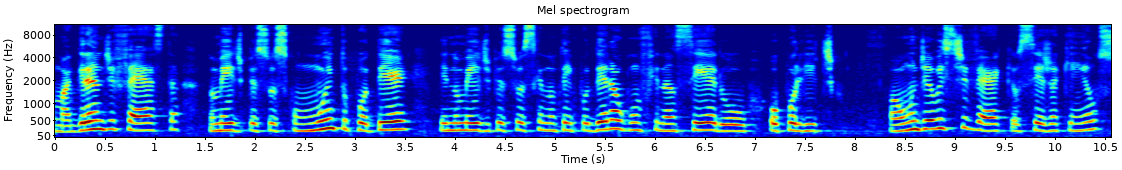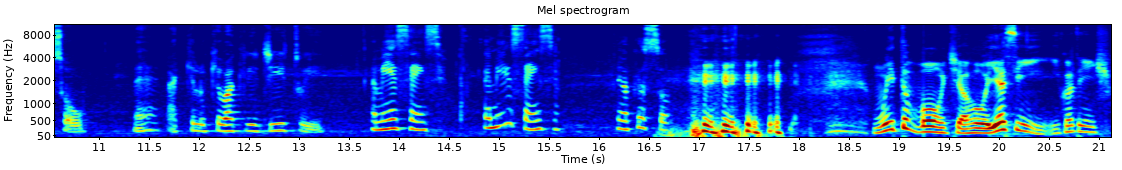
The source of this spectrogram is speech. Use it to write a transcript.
numa grande festa, no meio de pessoas com muito poder e no meio de pessoas que não têm poder algum financeiro ou, ou político. Aonde eu estiver, que eu seja quem eu sou, né? aquilo que eu acredito e a minha essência. É a minha essência. É o que eu sou. Muito bom, Tia Rô. E assim, enquanto a gente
